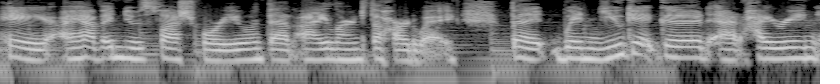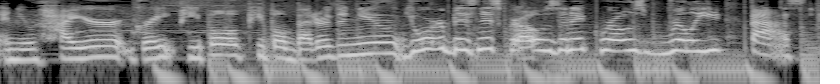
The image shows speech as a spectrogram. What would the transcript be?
Hey, I have a news flash for you that I learned the hard way. But when you get good at hiring and you hire great people, people better than you, your business grows and it grows really fast.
